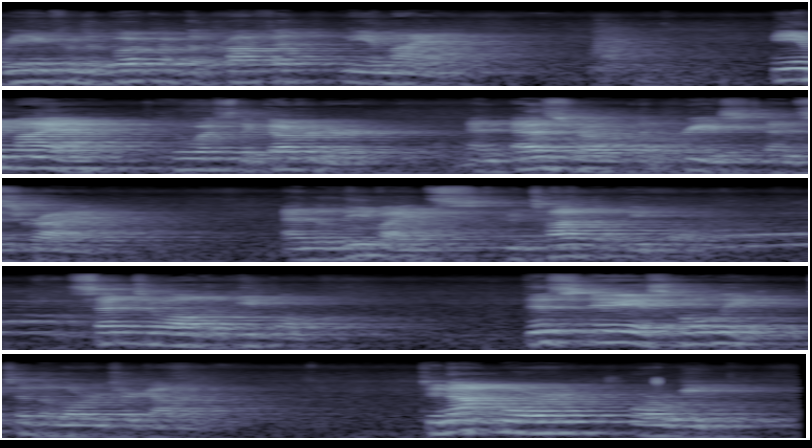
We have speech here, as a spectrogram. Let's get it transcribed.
A reading from the book of the prophet Nehemiah. Nehemiah, who was the governor, and Ezra the priest and scribe, and the Levites who taught the people, said to all the people, This day is holy to the Lord your God. Do not mourn or weep.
